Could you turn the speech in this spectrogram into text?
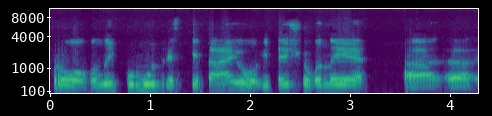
про велику мудрість Китаю і те, що вони а, а,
